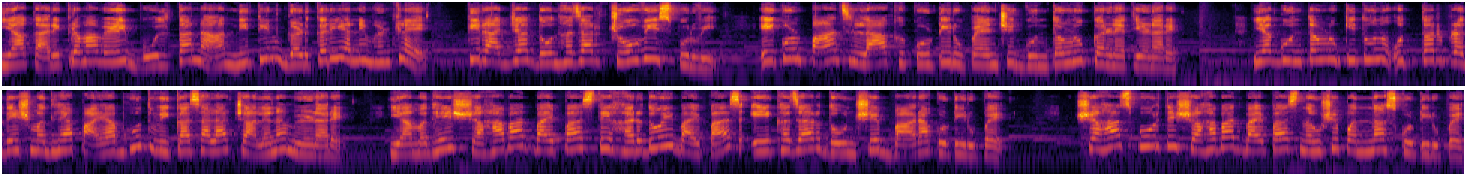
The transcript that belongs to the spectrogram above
या कार्यक्रमावेळी बोलताना नितीन गडकरी यांनी म्हटले की राज्यात दोन हजार चोवीस पूर्वी एकूण पाच लाख कोटी रुपयांची गुंतवणूक करण्यात येणार आहे. या गुंतवणुकीतून उत्तर प्रदेशमधल्या पायाभूत विकासाला चालना मिळणार आहे. यामध्ये शहाबाद बायपास ते हरदोई बायपास एक हजार दोनशे बारा कोटी रुपये. शहाजपूर ते शहाबाद बायपास नऊशे पन्नास कोटी रुपये.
